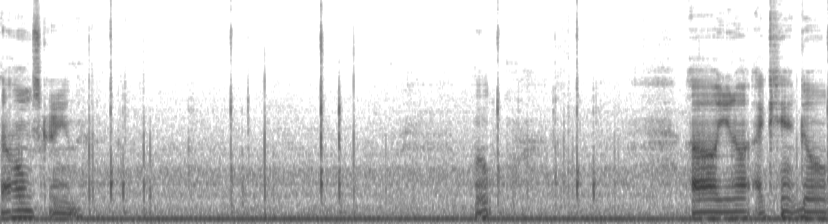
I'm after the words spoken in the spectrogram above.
the home screen. Oh. Oh, you know, I can't go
